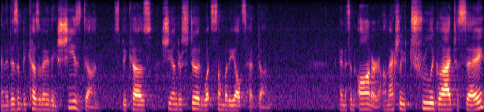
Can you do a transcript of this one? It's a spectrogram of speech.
And it isn't because of anything she's done, it's because she understood what somebody else had done. And it's an honor. I'm actually truly glad to say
